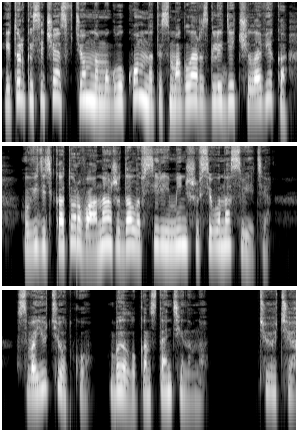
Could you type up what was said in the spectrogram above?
и только сейчас в темном углу комнаты смогла разглядеть человека, увидеть которого она ожидала в Сирии меньше всего на свете. Свою тетку, Беллу Константиновну. Тетя.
